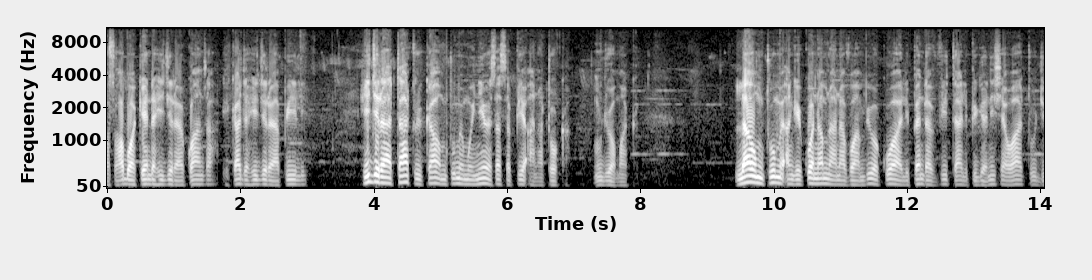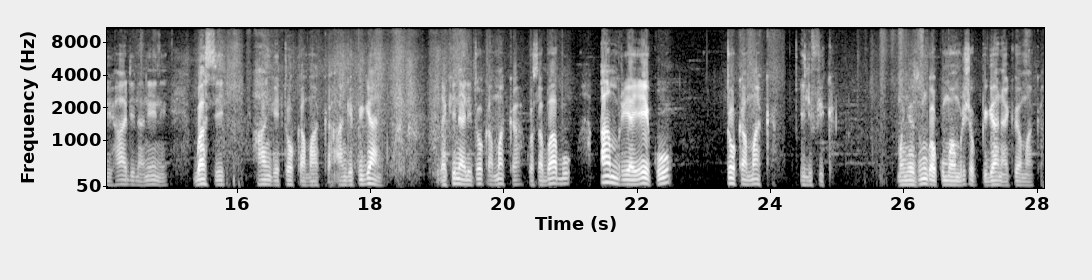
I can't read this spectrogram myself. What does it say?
Masahaba wakaenda hijira ya kwanza, ikaja hijira ya pili, hijira ya tatu ikawa mtume mwenyewe sasa pia anatoka mji wa Maka. Lao mtume angekuwa namna anavyoambiwa kuwa alipenda vita, alipiganisha watu, jihadi na nini, basi hangetoka Maka, angepigana lakini alitoka Maka kwa sababu amri ya yeye kutoka Maka ilifika. Mwenyezi Mungu hakumwamrisha kupigana akiwa Maka,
